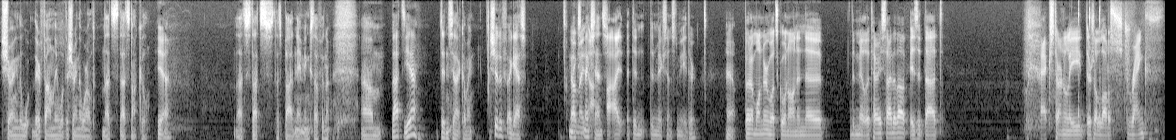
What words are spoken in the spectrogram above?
showing the their family what they're showing the world. And that's that's not cool. Yeah. That's that's that's bad naming stuff, isn't it? Um, that's yeah. Didn't see that coming. Should have, I guess. Makes, I mean, makes sense. I, I, it didn't didn't make sense to me either. yeah. But I'm wondering what's going on in the the military side of that. Is it that externally there's a lot of strength,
